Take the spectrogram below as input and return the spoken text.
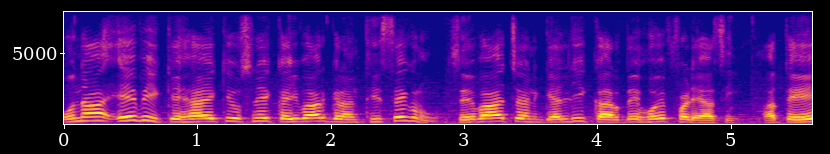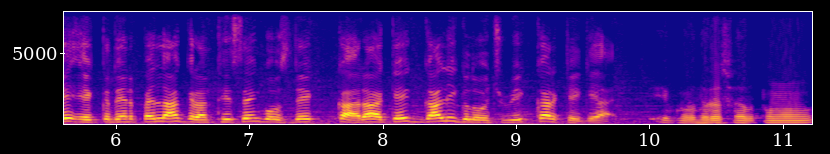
ਉਹਨਾਂ ਇਹ ਵੀ ਕਿਹਾ ਹੈ ਕਿ ਉਸਨੇ ਕਈ ਵਾਰ ਗ੍ਰੰਥੀ ਸਿੰਘ ਨੂੰ ਸੇਵਾ 'ਚ ਅਣਗਹਿਲੀ ਕਰਦੇ ਹੋਏ ਫੜਿਆ ਸੀ ਅਤੇ ਇੱਕ ਦਿਨ ਪਹਿਲਾਂ ਗ੍ਰੰਥੀ ਸਿੰਘ ਉਸ ਦੇ ਘਰ ਆ ਕੇ ਗਾਲੀ ਗਲੋਚ ਵੀ ਕਰਕੇ ਗਿਆ ਇਹ ਗੁਰਦੁਆਰਾ ਸਾਹਿਬ ਤੋਂ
